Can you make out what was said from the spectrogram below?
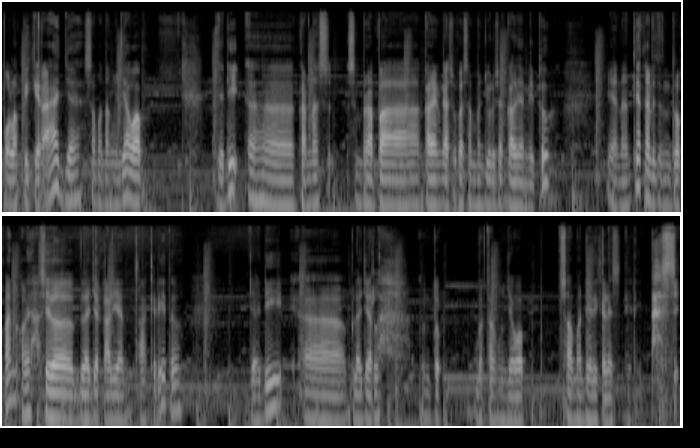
pola pikir aja sama tanggung jawab. Jadi uh, karena se seberapa kalian gak suka sama jurusan kalian itu ya nanti akan ditentukan oleh hasil belajar kalian terakhir itu. Jadi uh, belajarlah untuk bertanggung jawab sama diri kalian sendiri. Asik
